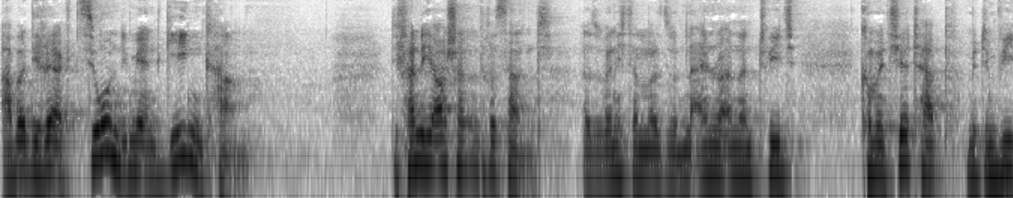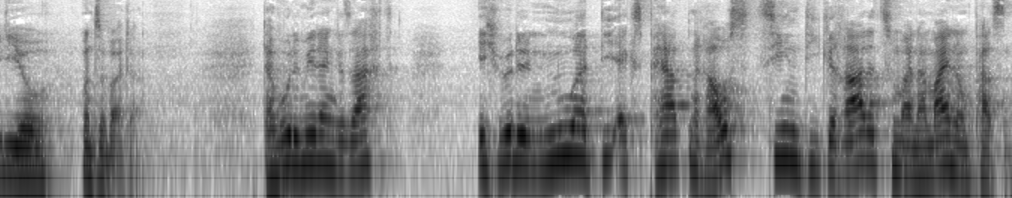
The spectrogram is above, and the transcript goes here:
Aber die Reaktion, die mir entgegenkam, die fand ich auch schon interessant. Also wenn ich dann mal so den einen oder anderen Tweet kommentiert habe mit dem Video und so weiter. Da wurde mir dann gesagt, ich würde nur die Experten rausziehen, die gerade zu meiner Meinung passen.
